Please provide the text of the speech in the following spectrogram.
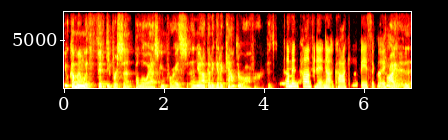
You come in with 50% below asking price and you're not going to get a counter offer. It's come in confident, not cocky, basically. That's right. And,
